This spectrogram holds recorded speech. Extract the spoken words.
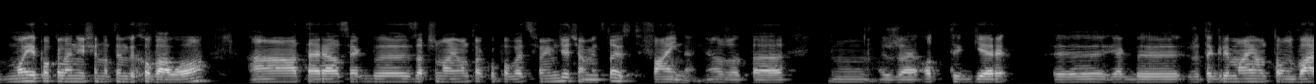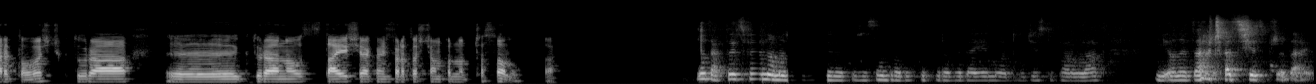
moje pokolenie się na tym wychowało, a teraz jakby zaczynają to kupować swoim dzieciom, więc to jest fajne, nie? że te, mm, że od tych gier y, jakby, że te gry mają tą wartość, która, y, która no, staje się jakąś wartością ponadczasową. No tak, to jest fenomen, że są produkty, które wydajemy od 20 paru lat i one cały czas się sprzedają.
